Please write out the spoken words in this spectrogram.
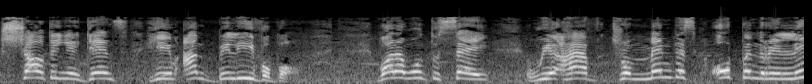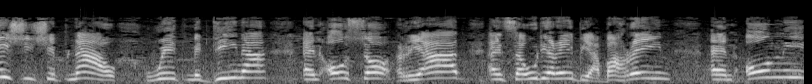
shouting against him. Unbelievable. What I want to say, we have tremendous open relationship now with Medina and also Riyadh and Saudi Arabia, Bahrain, and only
